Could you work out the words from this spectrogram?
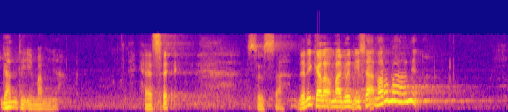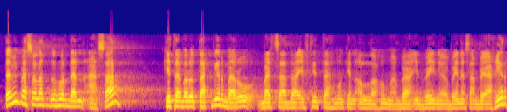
Ganti imamnya. Hese. Susah. Jadi kalau maghrib isya normalnya. Tapi pas sholat duhur dan asar kita baru takbir baru baca doa iftitah mungkin Allahumma ba'id baini wa baina sampai akhir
